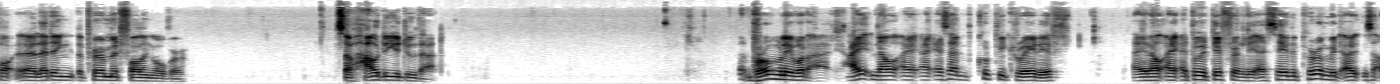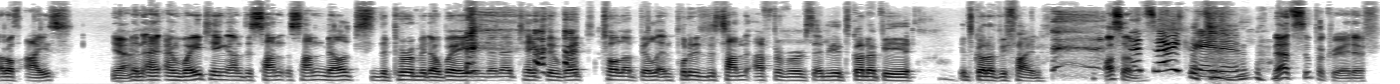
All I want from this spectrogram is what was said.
uh, letting the pyramid falling over. So how do you do that? Probably what i i know I, I as i could be creative you know, I, I, do it differently. I say the pyramid uh, is out of ice. Yeah. And I, am waiting and the sun sun melts the pyramid away, and then I take the wet dollar bill and put it in the sun afterwards, and it's gonna be it's gonna be fine. Awesome. That's very creative. That's super creative.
